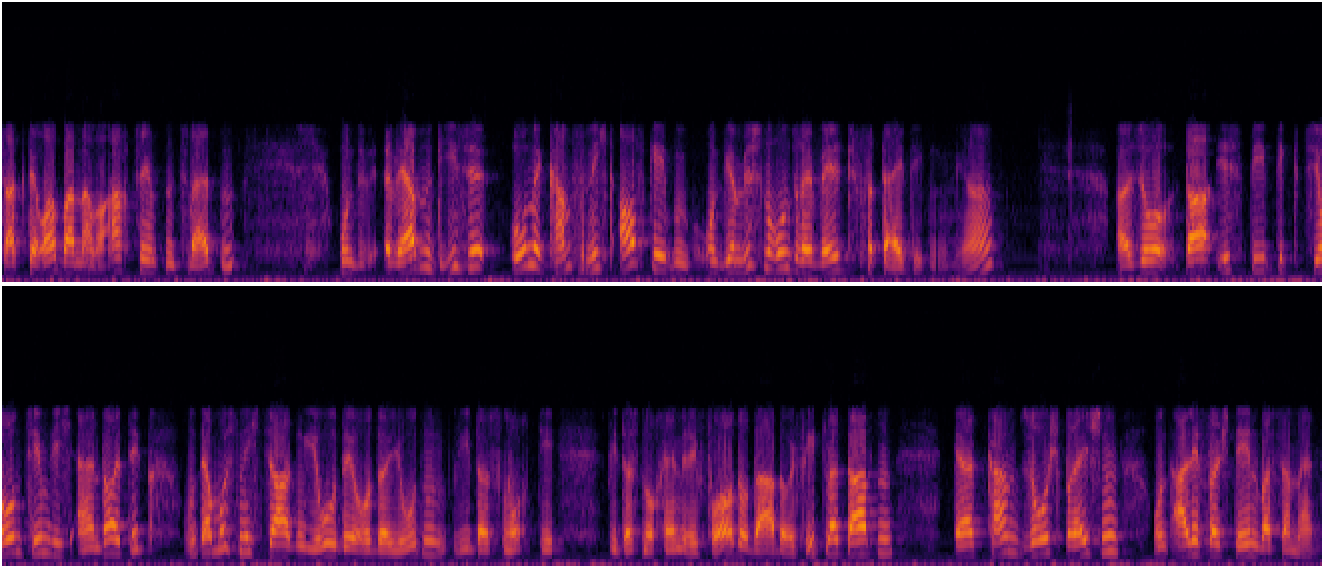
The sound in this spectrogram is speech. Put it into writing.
sagte Orban am 18.02. und werden diese ohne Kampf nicht aufgeben und wir müssen unsere Welt verteidigen. Ja? Also da ist die Diktion ziemlich eindeutig und er muss nicht sagen Jude oder Juden, wie das noch die, wie das noch Henry Ford oder Adolf Hitler taten. Er kann so sprechen und alle verstehen, was er meint.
